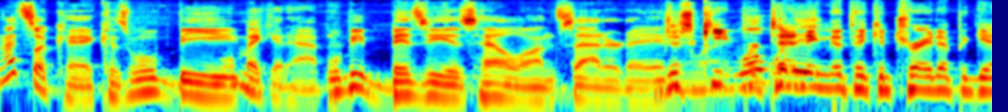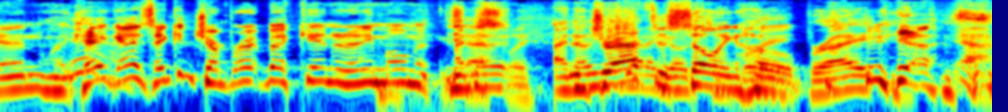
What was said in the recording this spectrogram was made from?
That's okay because we'll be We'll make it happen. We'll be busy as hell on Saturday. Just anyway. keep What pretending it- that they could trade up again. Like, hey guys, they can jump right back in at any moment. Exactly. I know the draft gotta is go to selling hope, right? yeah. Yeah,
